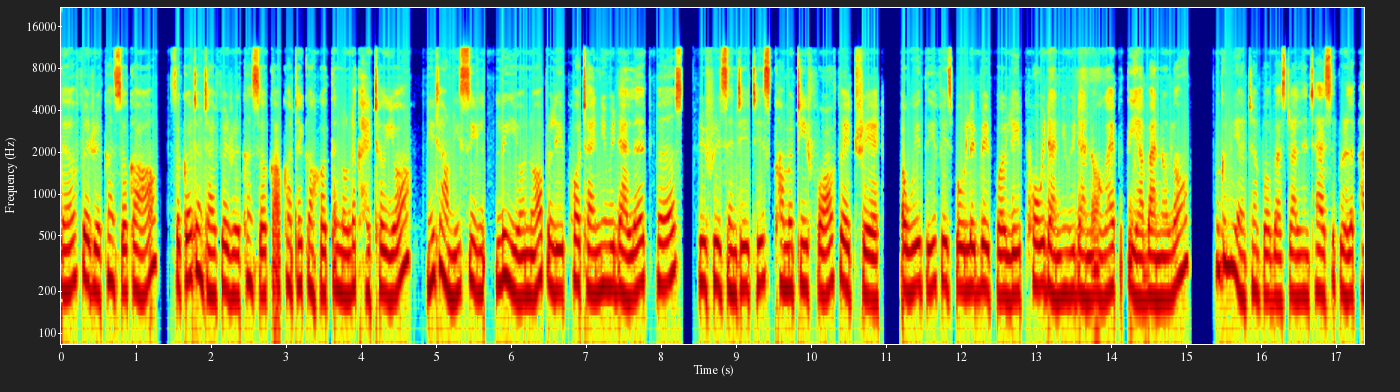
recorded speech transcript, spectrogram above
လဲဖေရခန့်စကောစကတန်တိုင်းဖေရခန့်စကောခထိုက်ကခတနလက်ခိုက်ထရော နီထောင်နီစီလီယောနော်ပလီဖော့ထိုင်နိဝိဒါလက် first representatives committee for federal အဝေးသေး Facebook လိပ်ပိတ်ပေါ်လေးဖော်ဝိဒါနိဝိဒါနော်ဂိုင်ပတိယဘာနော်လောမကနုရတံပေါ်ဘတ်စတလန်တာစပရလဖာ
